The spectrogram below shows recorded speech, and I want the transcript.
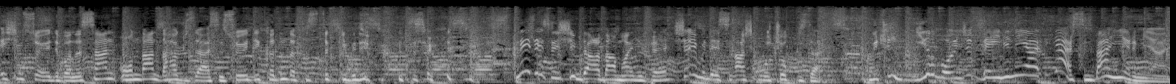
eşim söyledi bana sen ondan daha güzelsin. Söylediği kadın da fıstık gibi diyor. ne desin şimdi adam Hanife? Şey mi desin aşkım o çok güzel. Bütün yıl boyunca beynini yer, yersin ben yerim yani.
